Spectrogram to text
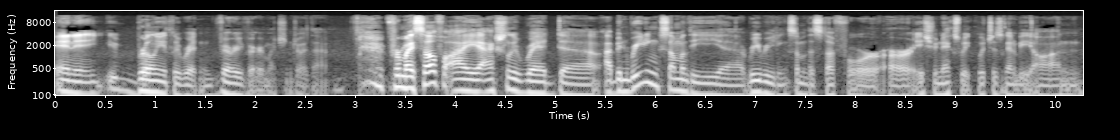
And it, brilliantly written. Very, very much enjoyed that. For myself, I actually read, uh, I've been reading some of the, uh, rereading some of the stuff for our issue next week, which is going to be on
